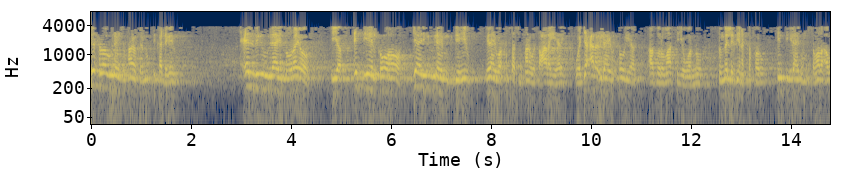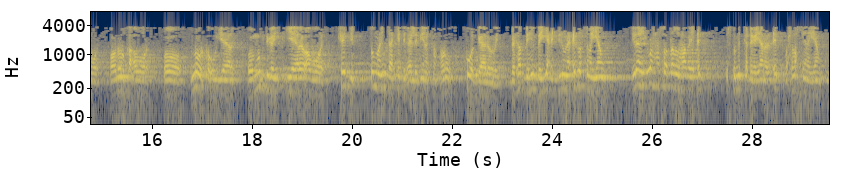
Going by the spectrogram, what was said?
هو إلهي سبحانه وتعالى مقد كدغي علمي إلهي النوريو هي عد إيه الكوه جاري إلهي مقديه إلهي وقصة سبحانه وتعالى يهلي وجعل إلهي وحويا الظلمات والنور ثم الذين كفروا إنت إلهي السماء أبور ونورك أبور ونورك أويال ومقدق إيالي أبور. كذب ثم إنت كذب الذين كفروا هو قالوا بي بربهم بيعدلون عدل السميان. إلهي وحصل الله هذا يعد اسكو مد كدغيان العد وحلا سينيان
